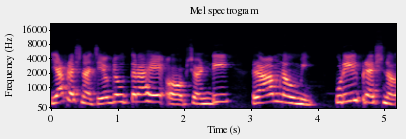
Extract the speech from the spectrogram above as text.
या प्रश्नाचे योग्य उत्तर आहे ऑप्शन डी रामनवमी. पुढील प्रश्न.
